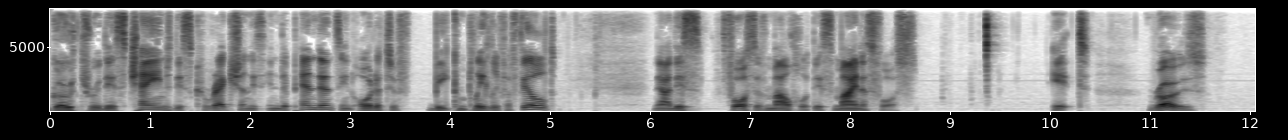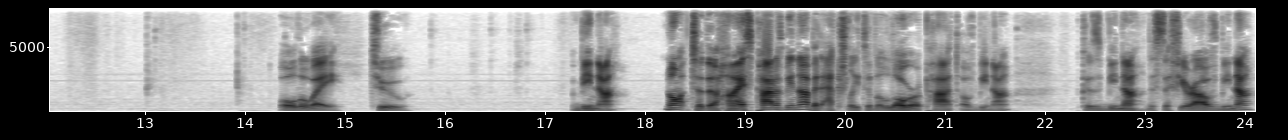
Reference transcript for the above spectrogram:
go through this change, this correction, this independence in order to f- be completely fulfilled. Now, this force of Malchut, this minus force, it rose all the way to Bina, not to the highest part of Bina, but actually to the lower part of Bina, because Bina, the Sephirah of Bina,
